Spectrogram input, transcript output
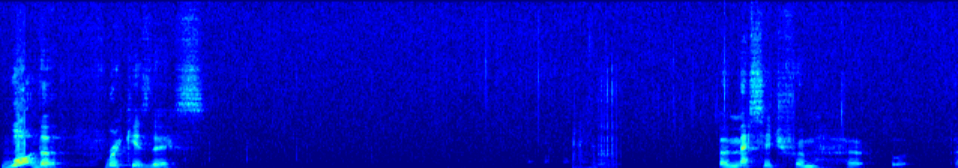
what the frick is this? A message from her. Uh,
